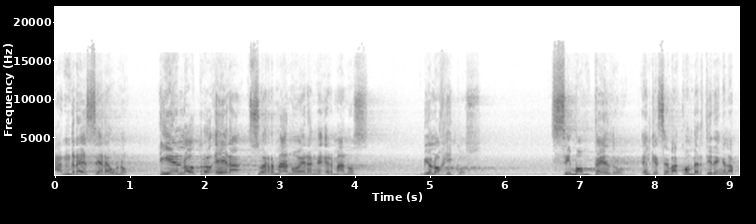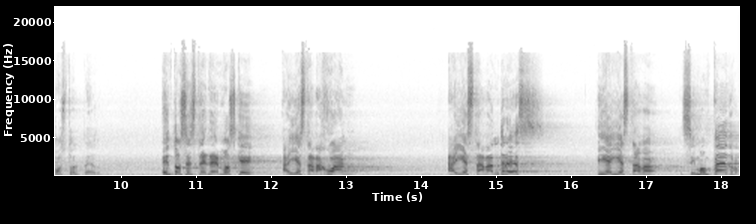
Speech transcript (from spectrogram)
Andrés era uno y el otro era su hermano, eran hermanos biológicos. Simón Pedro, el que se va a convertir en el apóstol Pedro. Entonces tenemos que ahí estaba Juan, ahí estaba Andrés y ahí estaba Simón Pedro.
